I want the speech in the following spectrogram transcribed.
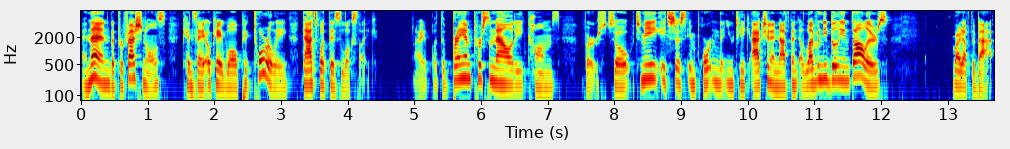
And then the professionals can say, okay, well, pictorially, that's what this looks like. Right? But the brand personality comes first. So to me, it's just important that you take action and not spend $11 billion right off the bat.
